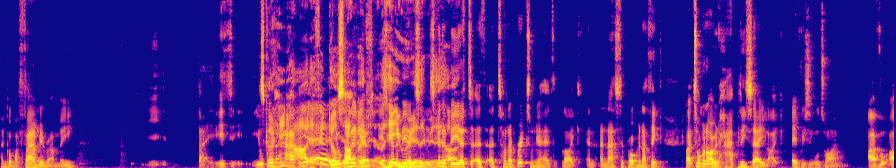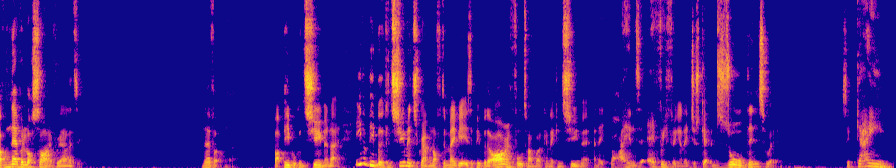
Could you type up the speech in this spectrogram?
and got my family around me. That it's you're gonna gonna, have yeah, it does gonna happen. get it's gonna be a, really, it's really gonna be a, a, a ton of bricks on your head like and, and that's the problem and I think like Tom and I would happily say like every single time I've I've never lost sight of reality never but people consume it. And I- even people that consume Instagram, and often maybe it is the people that are in full time work and they consume it and they buy into everything and they just get absorbed into it. It's a game.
